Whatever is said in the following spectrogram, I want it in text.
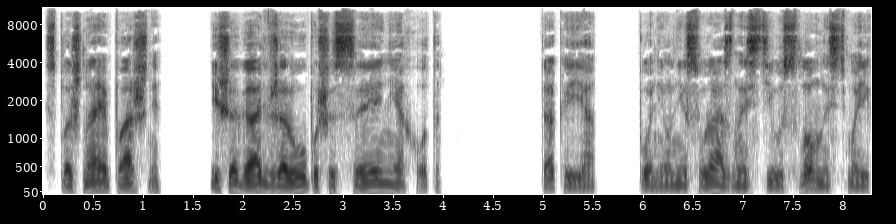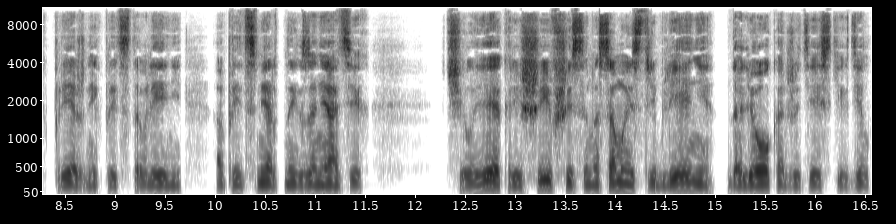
сплошная пашня, и шагать в жару по шоссе неохота так и я понял несуразность и условность моих прежних представлений о предсмертных занятиях. Человек, решившийся на самоистребление, далек от житейских дел.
